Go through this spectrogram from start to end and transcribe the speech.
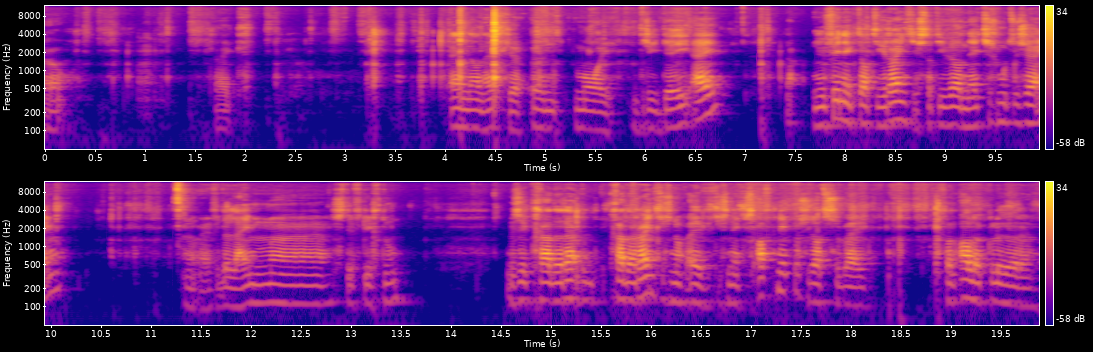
Zo. Kijk. En dan heb je een mooi 3D-ei. Nou, nu vind ik dat die randjes dat die wel netjes moeten zijn. Even de lijmstift dicht doen. Dus ik ga, de, ik ga de randjes nog eventjes netjes afknippen, zodat ze bij van alle kleuren,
